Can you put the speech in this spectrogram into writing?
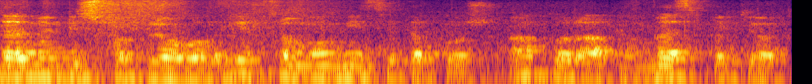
де ми підшпакльовували. І в цьому місці також. Акуратно, без потьоків.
